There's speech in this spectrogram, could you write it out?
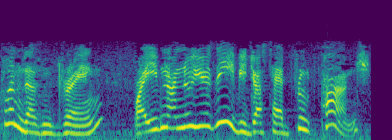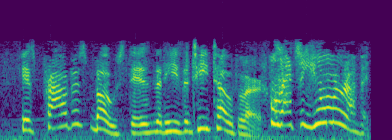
Conklin doesn't drink. Why, even on New Year's Eve, he just had fruit punch. His proudest boast is that he's a teetotaler. Well, that's the humor of it.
